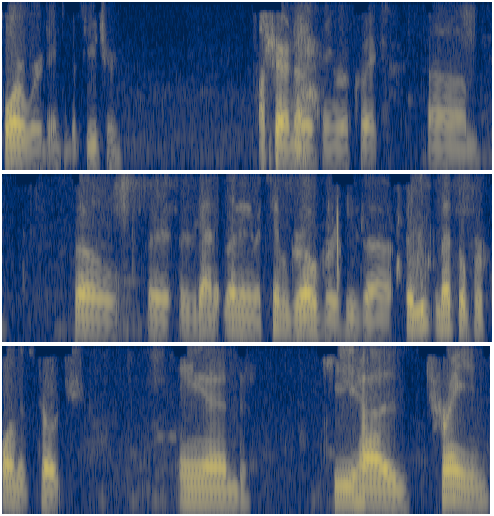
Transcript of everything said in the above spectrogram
forward into the future. I'll share another thing real quick. Um, so there, there's a guy by the name of Tim Grover. He's a elite mental performance coach, and he has trained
